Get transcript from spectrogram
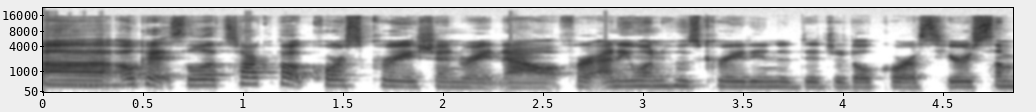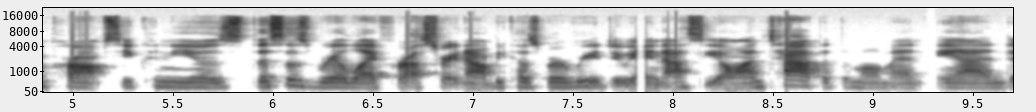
Uh, okay, so let's talk about course creation right now. For anyone who's creating a digital course, here's some prompts you can use. This is real life for us right now because we're redoing SEO on tap at the moment, and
